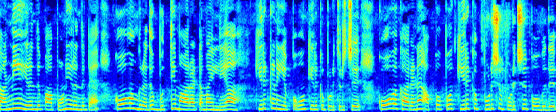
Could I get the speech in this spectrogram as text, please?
தண்ணியே இருந்து பார்ப்போன்னு இருந்துட்டேன். கோவங்கிறது புத்தி மாறாட்டமாக இல்லையா? கிறுக்கனை எப்போவும் கிறுக்கு பிடிச்சிருச்சு. கோவக்காரனை அப்பப்போ கிறுக்கு பிடிச்சி பிடிச்சி போகுது.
